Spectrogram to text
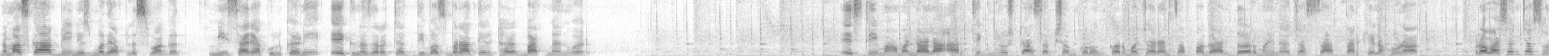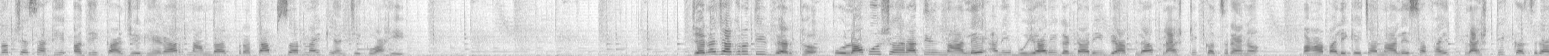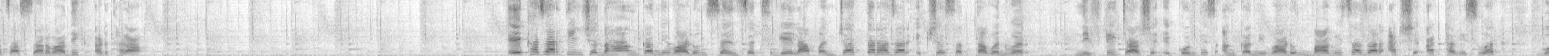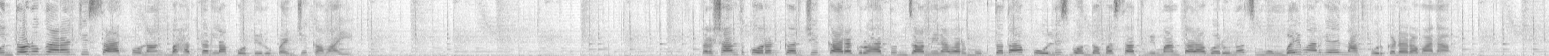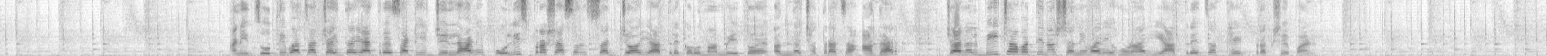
नमस्कार बी न्यूजमध्ये आपलं स्वागत. मी साऱ्या कुलकर्णी एक नजराच्या दिवसभरातील ठळक बातम्यांवर. एस टी महामंडळाला आर्थिकदृष्ट्या सक्षम करून कर्मचाऱ्यांचा पगार दर महिन्याच्या सात तारखेला होणार. प्रवाशांच्या सुरक्षेसाठी अधिक काळजी घेणार नामदार प्रताप सरनाईक यांची ग्वाही. जनजागृती व्यर्थ. कोल्हापूर शहरातील नाले आणि भुयारी गटारी व्यापल्या प्लास्टिक कचऱ्यानं. महापालिकेच्या नाले सफाईत प्लास्टिक कचऱ्याचा सर्वाधिक अडथळा. एक हजार तीनशे दहा अंकांनी वाढून सेन्सेक्स गेला पंच्याहत्तर हजार एकशे सत्तावन्नवर निफ्टी चारशे एकोणतीस अंकांनी वाढून बावीस हजार आठशे अठ्ठावीसवर गुंतवणूकदारांची सात पूर्णांक बहात्तर लाख कोटी रुपयांची कमाई. प्रशांत कोरटकरची कारागृहातून जामिनावर मुक्तता पोलीस बंदोबस्तात विमानतळावरूनच मुंबई मार्गे नागपूरकडे रवाना. आणि ज्योतिबाचा चैत्र यात्रेसाठी जिल्हा आणि पोलीस प्रशासन सज्ज यात्रेकरूंना मिळतोय अन्नछत्राचा आधार. चॅनल बीच्या वतीनं शनिवारी होणार यात्रेचं थेट प्रक्षेपण.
